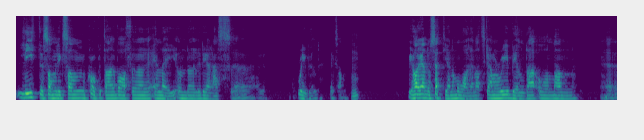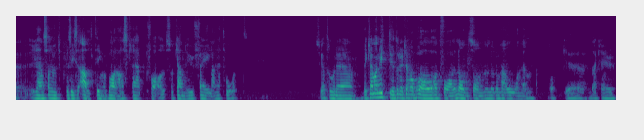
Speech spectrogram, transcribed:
lite som liksom Kopitar var för LA under deras eh, rebuild. Liksom. Mm. Vi har ju ändå sett genom åren att ska man rebuilda och man eh, rensar ut precis allting och bara har skräp kvar så kan det ju faila rätt hårt. Så jag tror det, det kan vara nyttigt och det kan vara bra att ha kvar någon sån under de här åren. Och eh, där kan ju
